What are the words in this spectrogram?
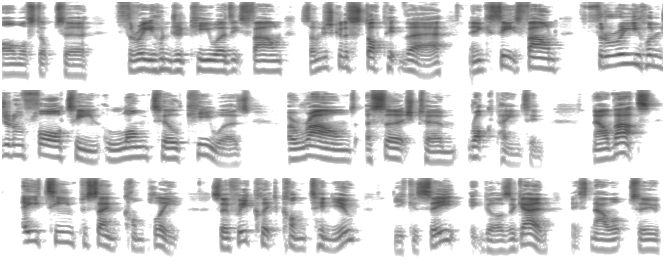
almost up to 300 keywords it's found. So I'm just going to stop it there. And you can see it's found 314 long tail keywords around a search term rock painting. Now that's 18% complete. So if we click continue, you can see it goes again. It's now up to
